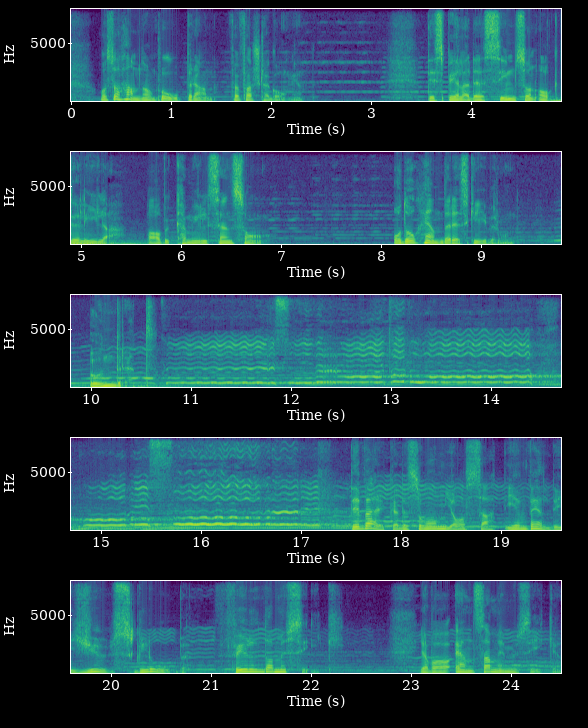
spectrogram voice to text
Och så hamnade hon på operan för första gången. Det spelades Simpson och Delila av Camille Saint-Saëns. Och då hände det, skriver hon. Undret. Det verkade som om jag satt i en väldig ljusglob, fylld av musik. Jag var ensam i musiken,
